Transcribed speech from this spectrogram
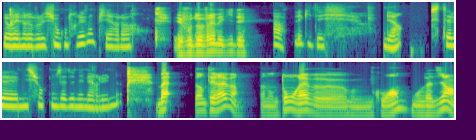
Il y aurait une révolution contre les vampires alors. Et vous devrez les guider. Ah, les guider. Bien. C'était la mission que nous a donnée Merlune. Bah, dans tes rêves, enfin, dans ton rêve euh, courant, on va dire,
